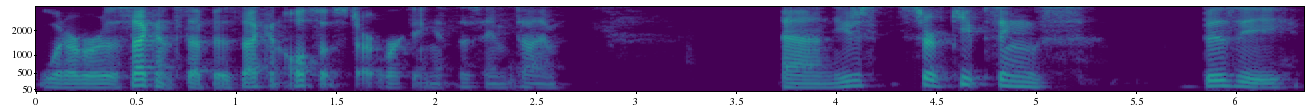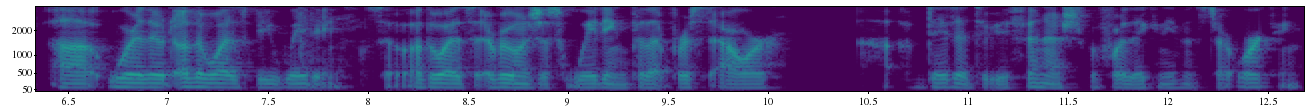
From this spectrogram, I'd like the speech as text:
whatever the second step is, that can also start working at the same time. And you just sort of keep things busy uh, where they would otherwise be waiting. So otherwise, everyone's just waiting for that first hour uh, of data to be finished before they can even start working.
